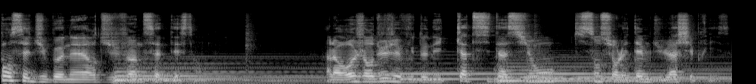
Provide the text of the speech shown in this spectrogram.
Pensée du bonheur du 27 décembre. Alors aujourd'hui, je vais vous donner quatre citations qui sont sur le thème du lâcher prise.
